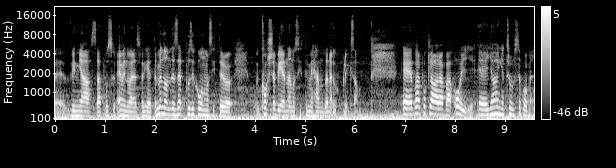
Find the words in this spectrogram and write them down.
eh, vinyasa position. Jag vet inte vad ens det heter. Men någon här position man sitter och korsar benen och sitter med händerna upp liksom. Eh, varpå Klara bara oj, eh, jag har inga trosor på mig.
